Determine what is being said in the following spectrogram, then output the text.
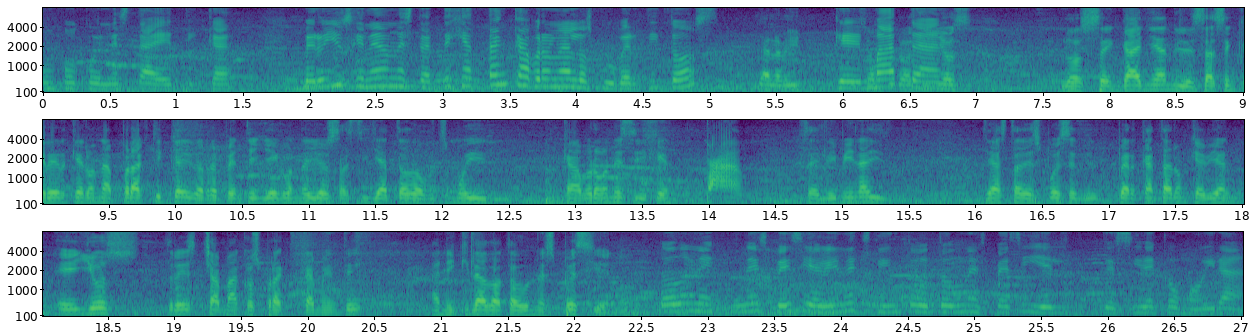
un poco en esta ética. Pero ellos generan una estrategia tan cabrona a los pubertitos Ya la vi. Que Son matan. niños, los engañan y les hacen creer que era una práctica y de repente llegan ellos así ya todos muy cabrones y dije, ¡pam! Se elimina y ya hasta después se percataron que habían ellos, tres chamacos prácticamente, aniquilado a toda una especie, ¿no? toda una, una especie, bien extinto, toda una especie y él decide cómo ir a,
